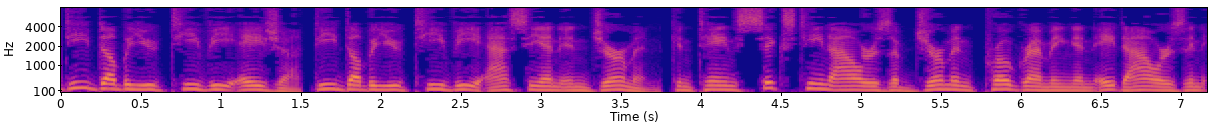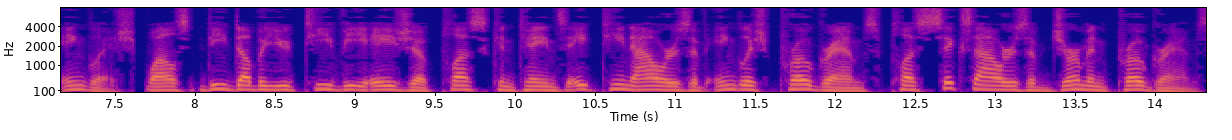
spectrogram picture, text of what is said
DWTV Asia DWTV Asien in German contains 16 hours of German programming and 8 hours in English, whilst DWTV Asia Plus contains 18 hours of English programs plus 6 hours of German programs.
